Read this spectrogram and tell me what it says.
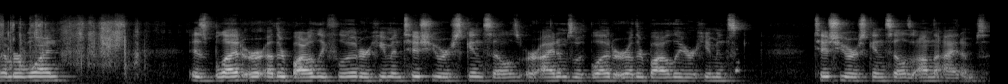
Number one, is blood or other bodily fluid or human tissue or skin cells or items with blood or other bodily or human tissue or skin cells on the items.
